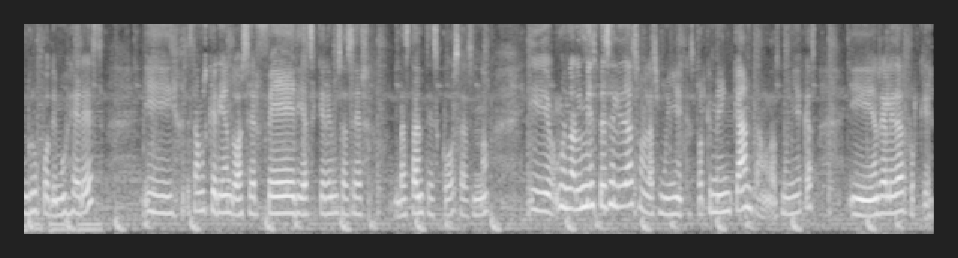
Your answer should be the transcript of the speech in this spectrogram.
un grupo de mujeres y estamos queriendo hacer ferias y queremos hacer bastantes cosas, ¿no? Y bueno, mi especialidad son las muñecas, porque me encantan las muñecas y en realidad porque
